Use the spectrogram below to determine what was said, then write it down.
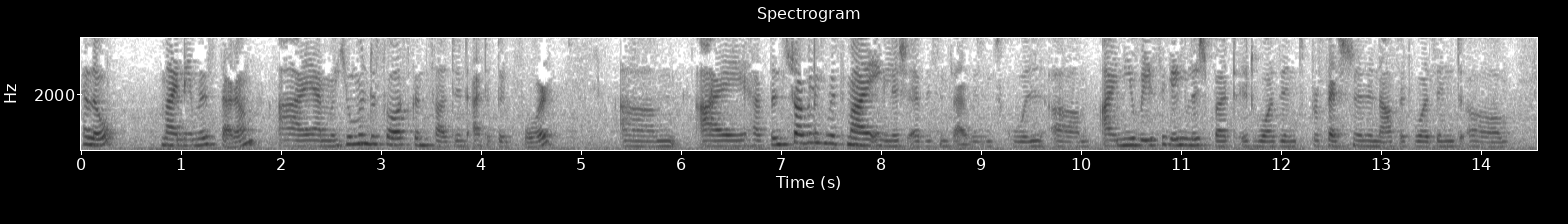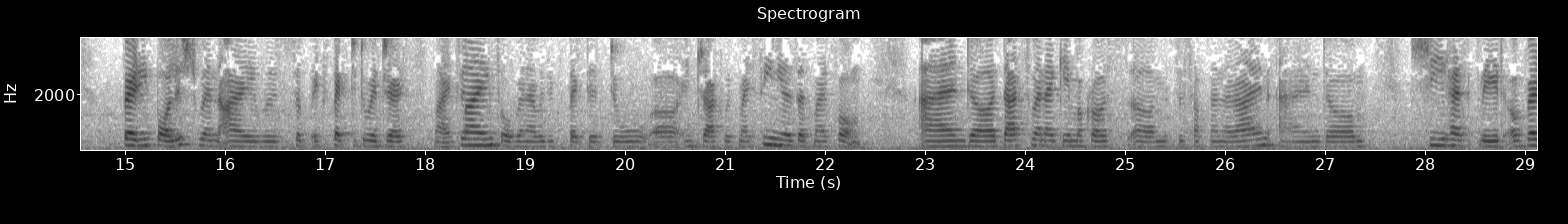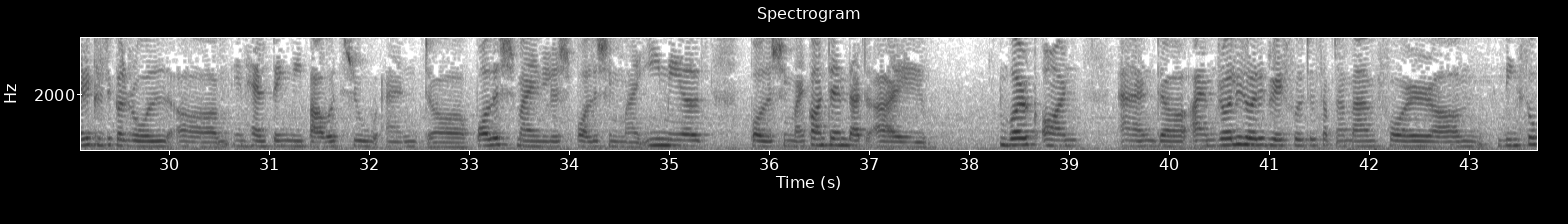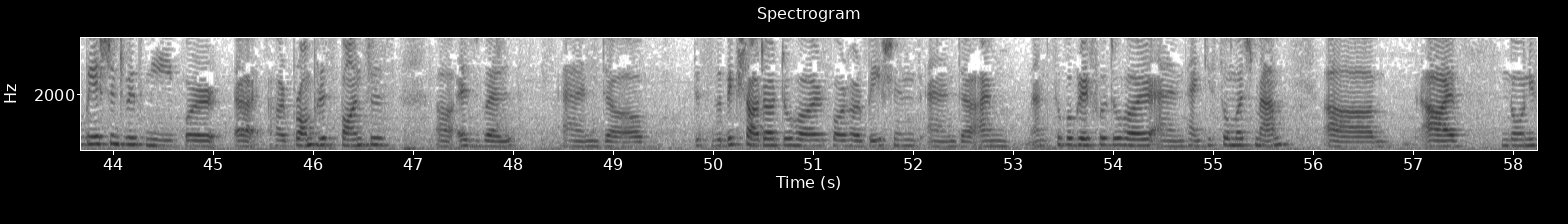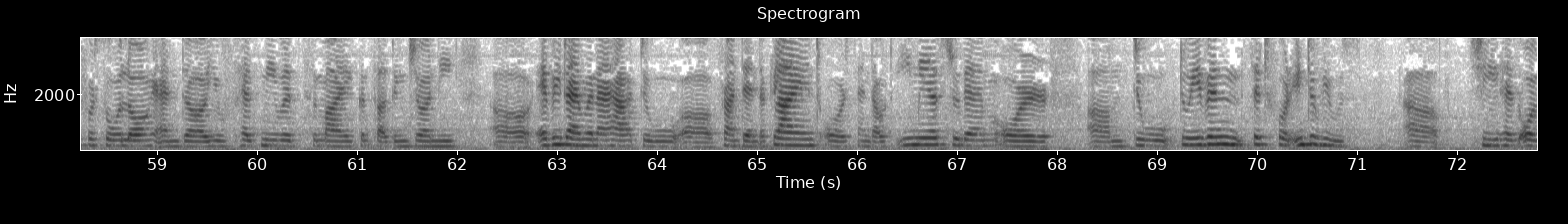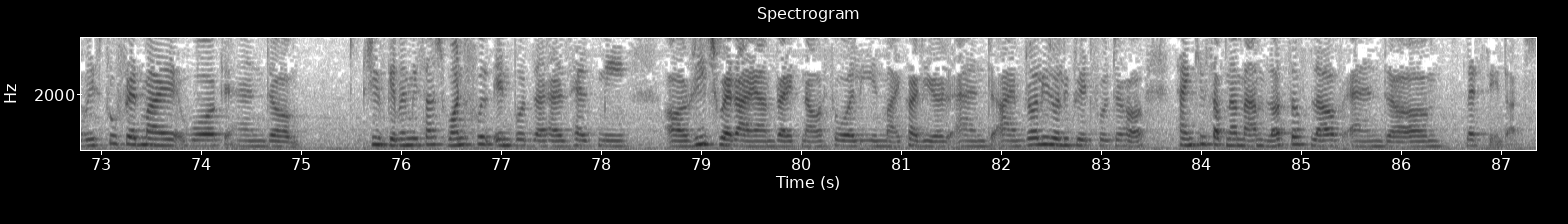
Hello, my name is Tarang. I am a human resource consultant at a Big Four. Um, I have been struggling with my English ever since I was in school. Um, I knew basic English, but it wasn't professional enough. It wasn't um, very polished when I was expected to address my clients or when I was expected to uh, interact with my seniors at my firm. And uh, that's when I came across uh, Mrs. Sapna Narayan, and um, she has played a very critical role um, in helping me power through and uh, polish my English, polishing my emails, polishing my content that I work on and uh, I'm really really grateful to Sapna ma'am for um, being so patient with me for uh, her prompt responses uh, as well and this is a big shout out to her for her patience and uh, I'm I'm super grateful to her and thank you so much ma'am um, I've known you for so long and uh, you've helped me with my consulting journey every time when I had to front end a client or send out emails to them or um, to to even sit for interviews. Uh, she has always proofread my work and um, she's given me such wonderful inputs that has helped me uh, reach where I am right now so early in my career and I'm really really grateful to her. Thank you Sapna ma'am, lots of love and um, let's stay in touch.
